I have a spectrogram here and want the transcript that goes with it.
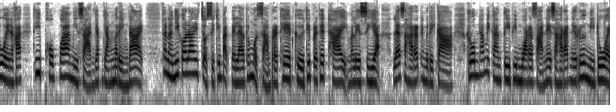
ด้วยนะคะ ที่พบว่ามีสารยับยั้งมะเร็งได้ขณะนี้ก็ได้จดสิทธิบัตรไปแล้วทั้งหมด 3 ประเทศ คือที่ประเทศไทย มาเลเซีย และสหรัฐอเมริกา รวมทั้งมีการตีพิมพ์วารสารในสหรัฐในเรื่องนี้ด้วย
